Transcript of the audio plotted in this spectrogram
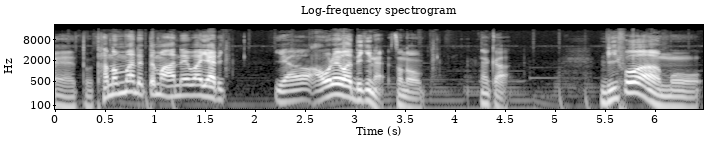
えっ、ー、と頼まれても姉はやりいや俺はできない。そのなんかビフォアも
